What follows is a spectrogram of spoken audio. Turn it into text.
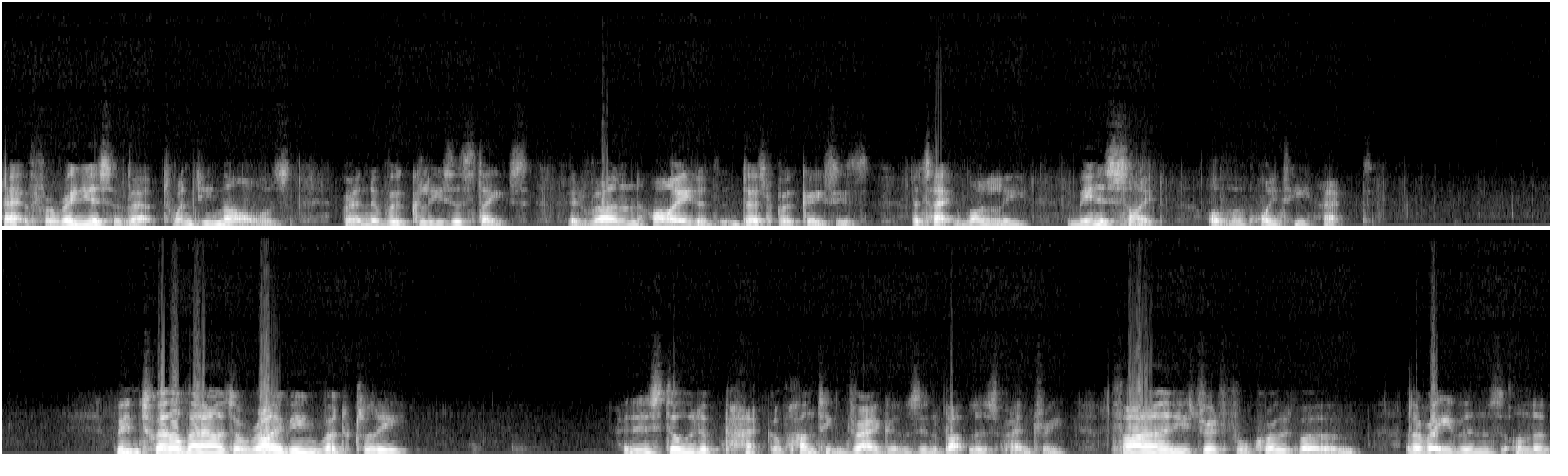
that for a radius of about 20 miles around the Ridcully's estates, they'd run, hide, and in desperate cases attack violently, the meanest sight of a pointy hat. Within 12 hours of arriving, Ruckley had installed a pack of hunting dragons in the butler's pantry, fired his dreadful crossbow at the ravens on the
